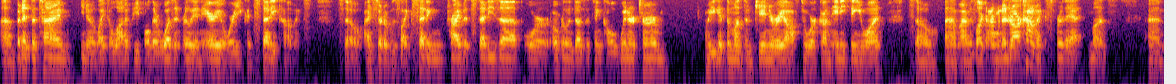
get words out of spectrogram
Um, but at the time, you know, like a lot of people, there wasn't really an area where you could study comics. So I sort of was like setting private studies up, or Oberlin does a thing called winter term, where you get the month of January off to work on anything you want. So um, I was like, I'm going to draw comics for that month. Um,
